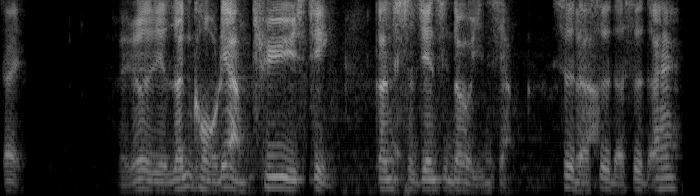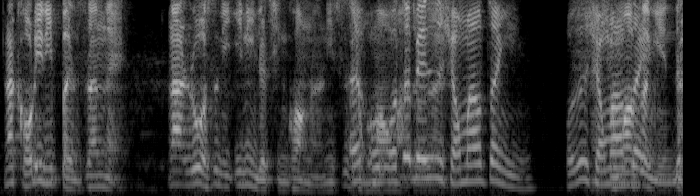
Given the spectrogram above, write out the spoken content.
对，对，就是人口量、区域性跟时间性都有影响。是的，是的，是的。哎，那口令你本身呢？那如果是你以你的情况呢？你是熊猫吗？我这边是熊猫阵营。我是熊猫阵营的，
